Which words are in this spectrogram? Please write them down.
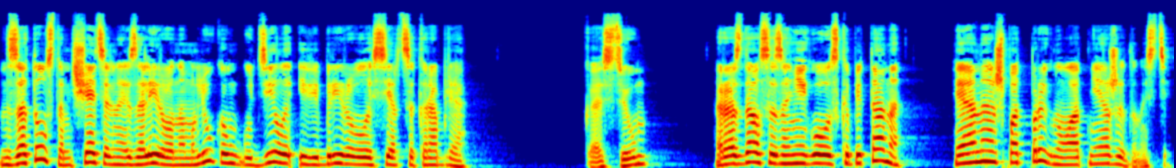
За толстым, тщательно изолированным люком гудело и вибрировало сердце корабля. «Костюм?» Раздался за ней голос капитана, и она аж подпрыгнула от неожиданности.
